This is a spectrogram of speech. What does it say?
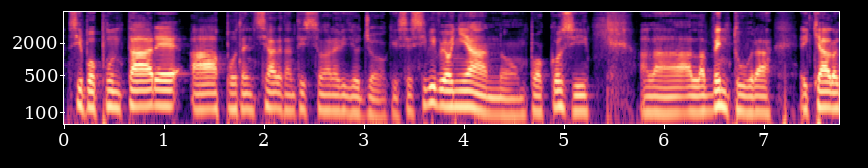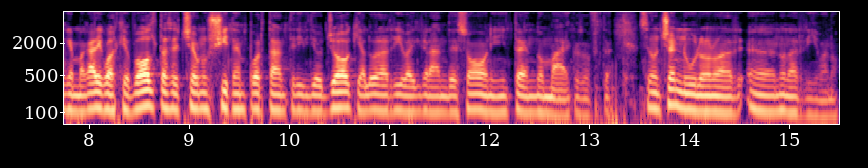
si può puntare a potenziare tantissimo i videogiochi. Se si vive ogni anno un po' così, alla, all'avventura, è chiaro che magari qualche volta se c'è un'uscita importante di videogiochi, allora arriva il grande Sony, Nintendo, Microsoft. Se non c'è nulla non, eh, non arrivano.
